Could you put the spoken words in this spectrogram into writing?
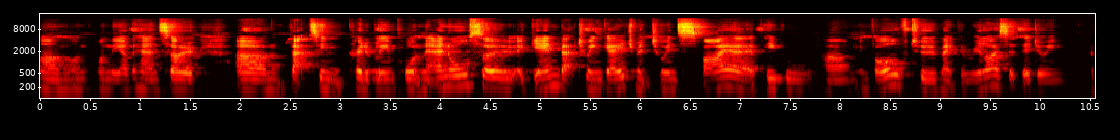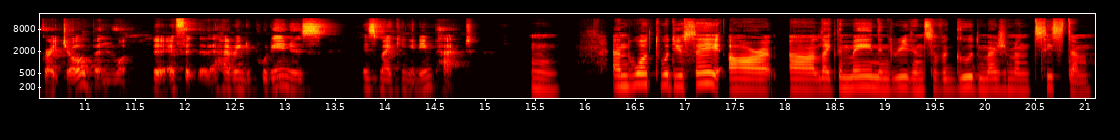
Um, on, on the other hand, so um, that's incredibly important. And also, again, back to engagement to inspire people um, involved to make them realize that they're doing a great job and what the effort that they're having to put in is is making an impact. Mm. And what would you say are uh, like the main ingredients of a good measurement system?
